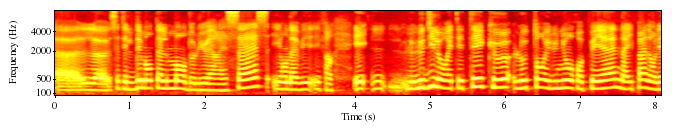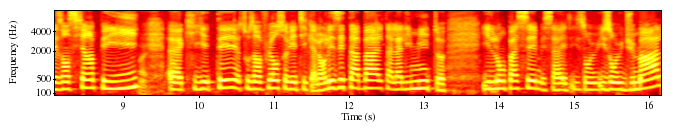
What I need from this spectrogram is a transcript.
euh, c'était le démantèlement de l'URSS et on avait, enfin, et le, deal aurait été que l'OTAN et l'Union européenne n'aillent pas dans les anciens pays qui étaient sous influence soviétique. Alors les États baltes, à la limite, ils l'ont passé, mais ça, ils ont, ils ont eu du mal.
